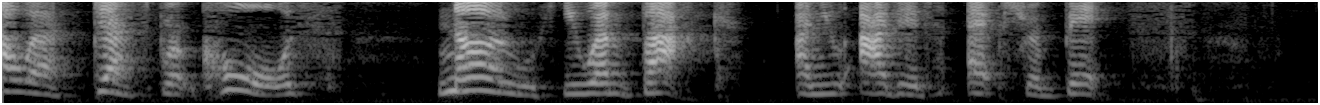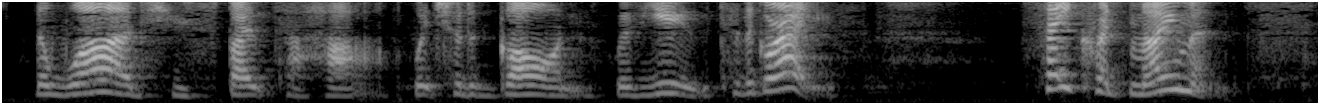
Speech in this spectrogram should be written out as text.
our desperate cause. No, you went back and you added extra bits. The words you spoke to her, which should have gone with you to the grave. Sacred moments.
